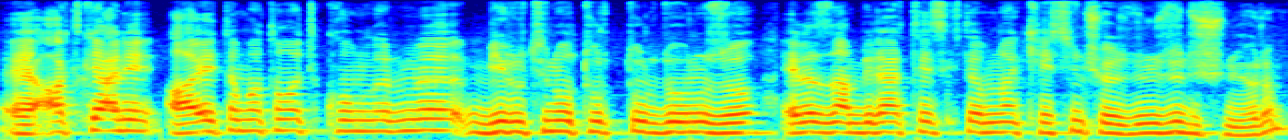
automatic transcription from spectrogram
E, artık yani AYT matematik konularını bir rutine oturtturduğunuzu, en azından birer test kitabından kesin çözdüğünüzü düşünüyorum.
